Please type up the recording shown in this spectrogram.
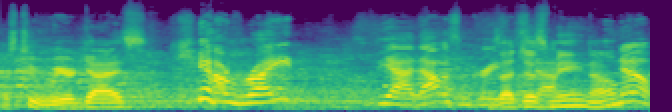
those two weird guys? Yeah, right? Yeah, that was some crazy that just stuff. me? No? No.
